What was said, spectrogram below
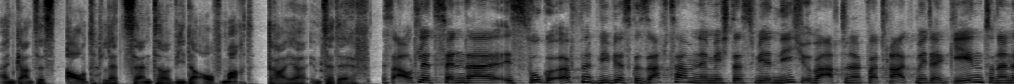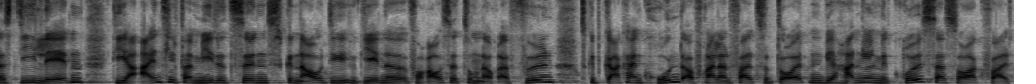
ein ganzes Outlet Center wieder aufmacht? Dreier im ZDF. Das Outlet Center ist so geöffnet, wie wir es gesagt haben, nämlich, dass wir nicht über 800 Quadratmeter gehen, sondern dass die Läden, die ja einzeln vermietet sind, genau die Hygienevoraussetzungen auch erfüllen. Es gibt gar keinen Grund, auf Rheinland-Pfalz zu deuten. Wir handeln mit größter Sorgfalt,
